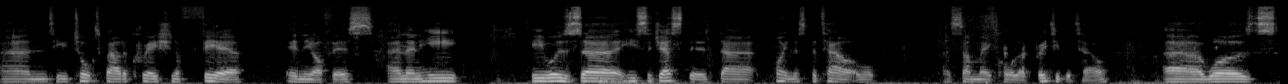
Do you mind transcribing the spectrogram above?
And he talked about a creation of fear in the office. And then he he was uh, he suggested that Pointless Patel, or as some may call her, Pretty Patel, uh, was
